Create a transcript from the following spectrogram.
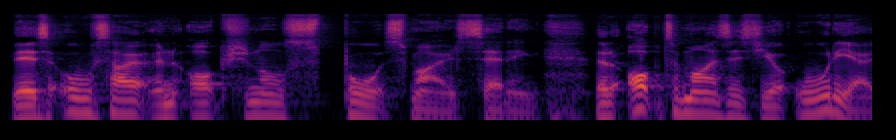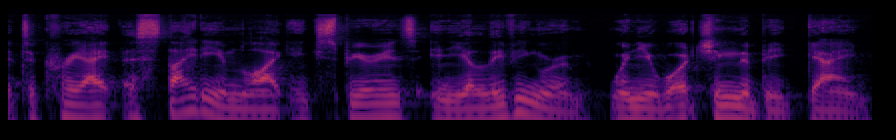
There's also an optional sports mode setting that optimizes your audio to create a stadium-like experience in your living room when you're watching the big game.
